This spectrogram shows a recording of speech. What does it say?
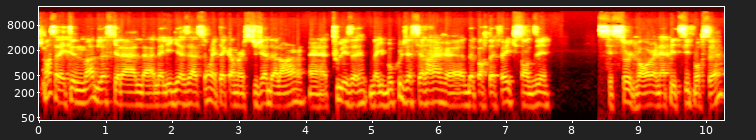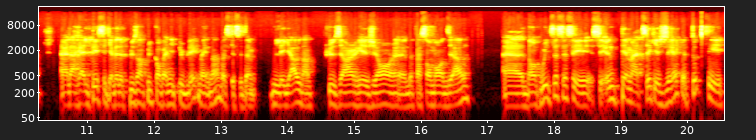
je pense que ça a été une mode lorsque la, la, légalisation était comme un sujet de l'heure. Euh, tous les, ben, il y a beaucoup de gestionnaires de portefeuille qui se sont dit c'est sûr qu'il va y avoir un appétit pour ça. la réalité, c'est qu'il y avait de plus en plus de compagnies publiques maintenant parce que c'était légal dans plusieurs régions de façon mondiale. donc oui, ça, c'est une thématique et je dirais que toutes ces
